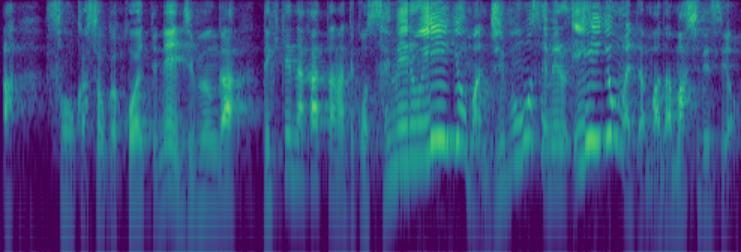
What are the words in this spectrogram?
あそうかそうかこうやってね自分ができてなかったなってこう責める営業マン自分を責める営業マンやったらまだマシですよ。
